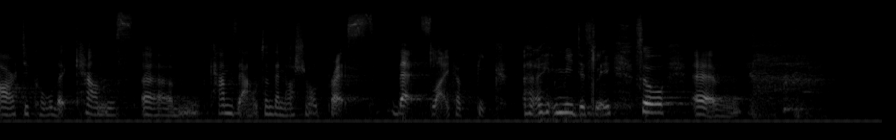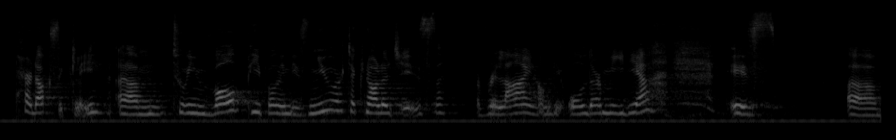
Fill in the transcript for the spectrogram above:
article that comes, um, comes out in the national press. That's like a peak immediately. So um, paradoxically, um, to involve people in these newer technologies, relying on the older media, is um,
